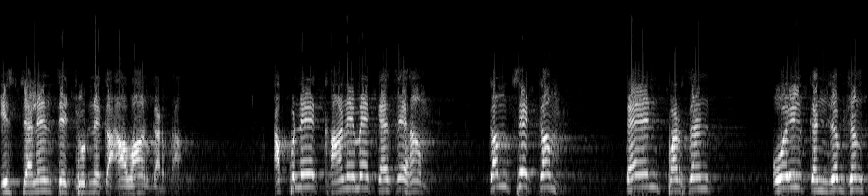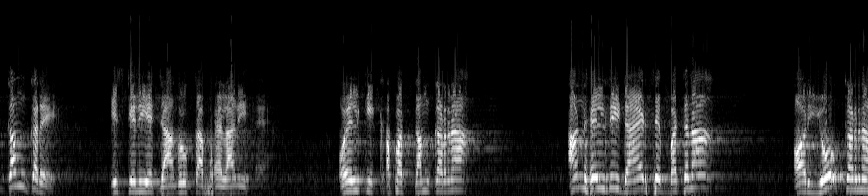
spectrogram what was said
इस चैलेंज से जुड़ने का आह्वान करता हूँ। अपने खाने में कैसे हम कम से कम 10 परसेंट ऑयल कंजम्पशन कम करें, इसके लिए जागरूकता फैलानी है। ऑयल की खपत कम करना अनहेल्दी डाइट से बचना और योग करना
